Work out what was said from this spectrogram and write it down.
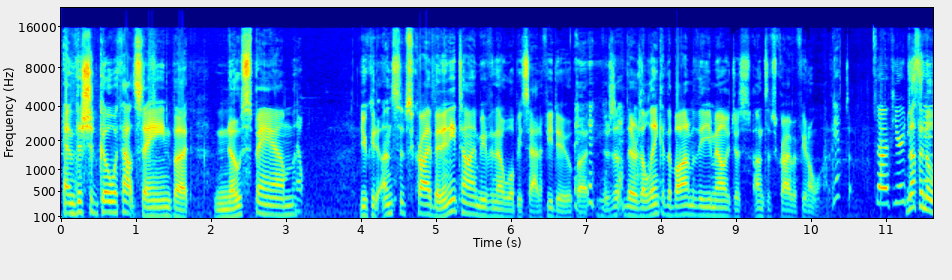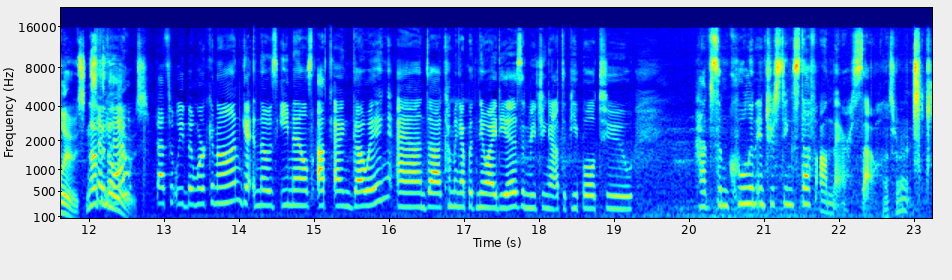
And this should go without saying, but no spam. Nope. You could unsubscribe at any time, even though we'll be sad if you do. But there's a, there's a link at the bottom of the email. Just unsubscribe if you don't want it. Yeah. So. So if you're Nothing to lose. Nothing to lose. That's what we've been working on, getting those emails up and going, and uh, coming up with new ideas and reaching out to people to have some cool and interesting stuff on there. So. That's right.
